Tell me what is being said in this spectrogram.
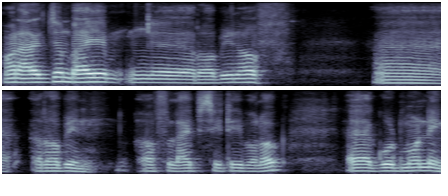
আমার আরেকজন ভাই Robin of Robin of life city blog good morning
